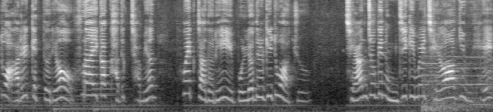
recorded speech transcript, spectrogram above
또 알을 깨뜨려 후라이가 가득 차면 포획자들이 몰려들기도 하죠. 제한적인 움직임을 제어하기 위해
